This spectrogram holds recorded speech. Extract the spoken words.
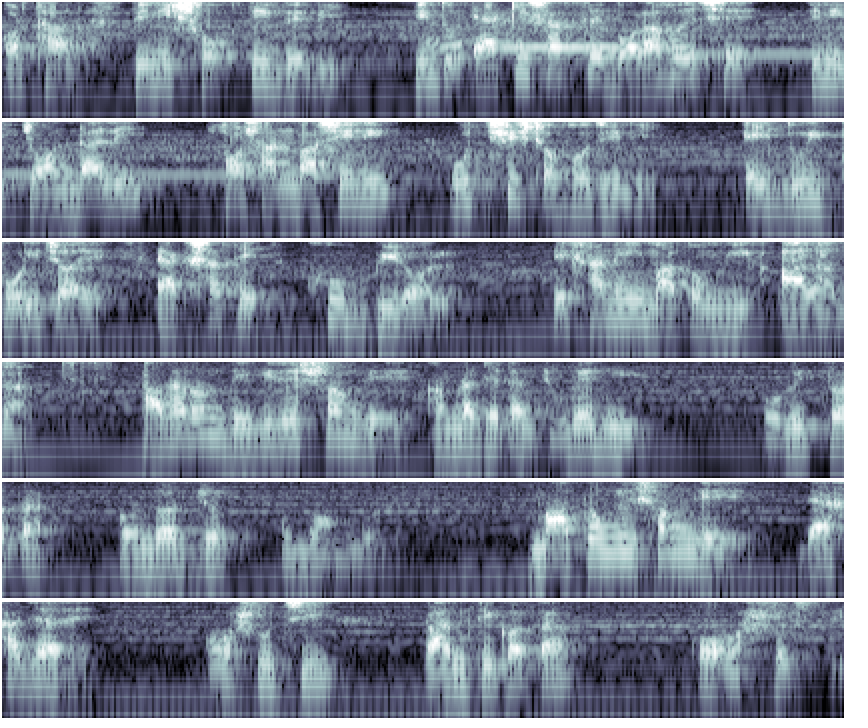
অর্থাৎ তিনি শক্তির দেবী। কিন্তু একই শাস্ত্রে বলা হয়েছে, তিনি চণ্ডালী, শ্মশানবাসিনী, উচ্ছিষ্ট ভোজিনী। এই দুই পরিচয় একসাথে খুব বিরল। এখানেই মাতঙ্গী আলাদা। সাধারণ দেবীদের সঙ্গে আমরা যেটা জুড়ে দিই, পবিত্রতা, সৌন্দর্য ও মঙ্গল। মাতঙ্গীর সঙ্গে দেখা যায় অসুচি, প্রান্তিকতা ও অস্বস্তি।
